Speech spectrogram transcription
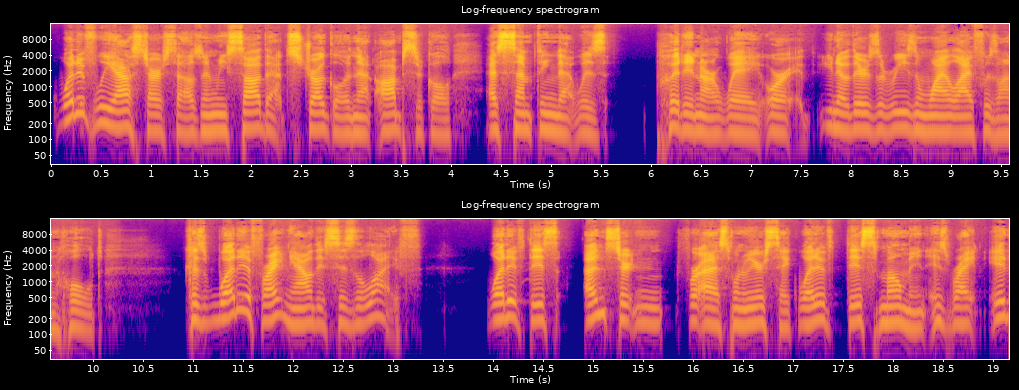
What if we asked ourselves and we saw that struggle and that obstacle as something that was put in our way, or, you know, there's a reason why life was on hold? Because what if right now this is the life? What if this uncertain for us when we are sick? What if this moment is right? It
